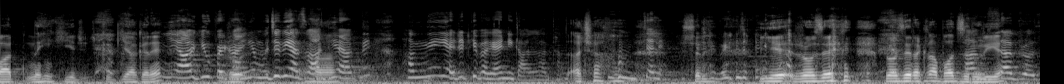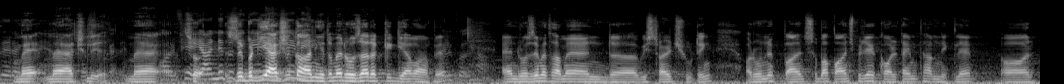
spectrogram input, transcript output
बात नहीं की किया करें। ये आर्ग्यू पड़ रही है मुझे भी हाँ। दिया आपने। हमने ये एडिट के बगैर निकालना था। अच्छा। चलें चलिए ये रोज़े रोज़े रखना बहुत ज़रूरी है। मैं मैं एक्चुअली मैं ने तो ये एक्चुअल कहानी है तो मैं रोज़ा रख के गया वहाँ पे। बिल्कुल, हाँ। एंड रोज़े में था मैं एंड वी स्टार्ट शूटिंग और उन्होंने पाँच सुबह पाँच बजे कॉल टाइम था हम निकले और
